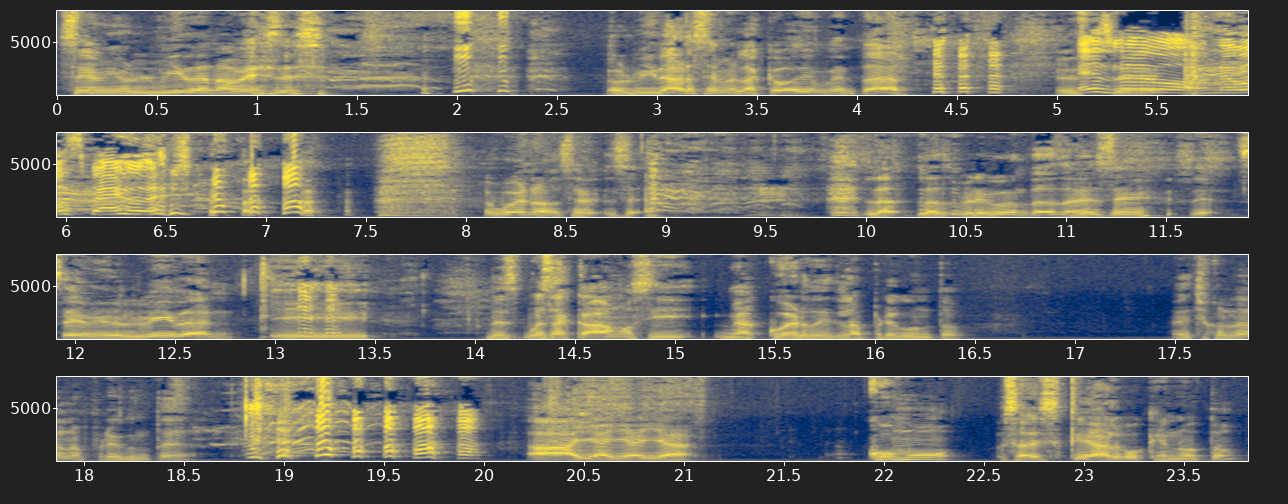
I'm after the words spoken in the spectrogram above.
se me olvidan a veces. Olvidarse, me la acabo de inventar. Es este, nuevo, nuevo Spanglish. bueno, las preguntas a veces se me olvidan y Después acabamos y me acuerdo y la pregunto. De hecho, ¿cuál era la pregunta? ah, ya, ya, ya. ¿Cómo, sabes qué? Algo que noto.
